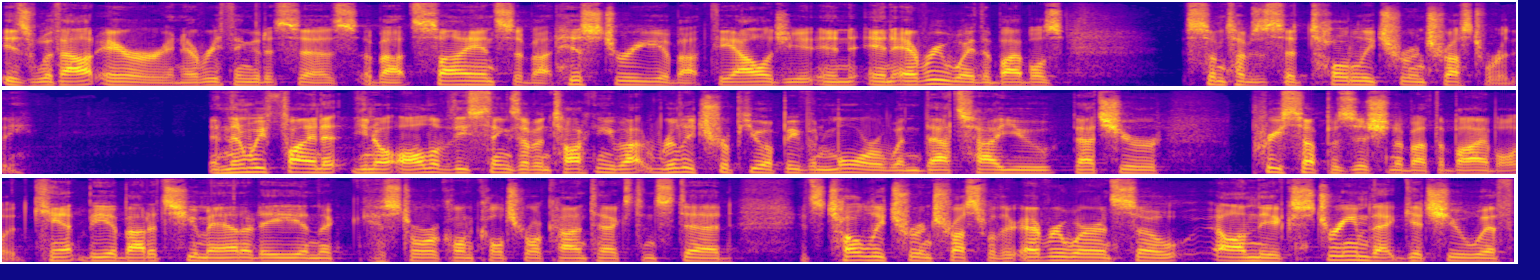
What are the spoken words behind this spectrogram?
is without error in everything that it says about science, about history, about theology. In, in every way, the Bible is sometimes it's said totally true and trustworthy. And then we find it, you know, all of these things I've been talking about really trip you up even more when that's how you, that's your presupposition about the Bible. It can't be about its humanity and the historical and cultural context. Instead, it's totally true and trustworthy everywhere. And so, on the extreme, that gets you with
